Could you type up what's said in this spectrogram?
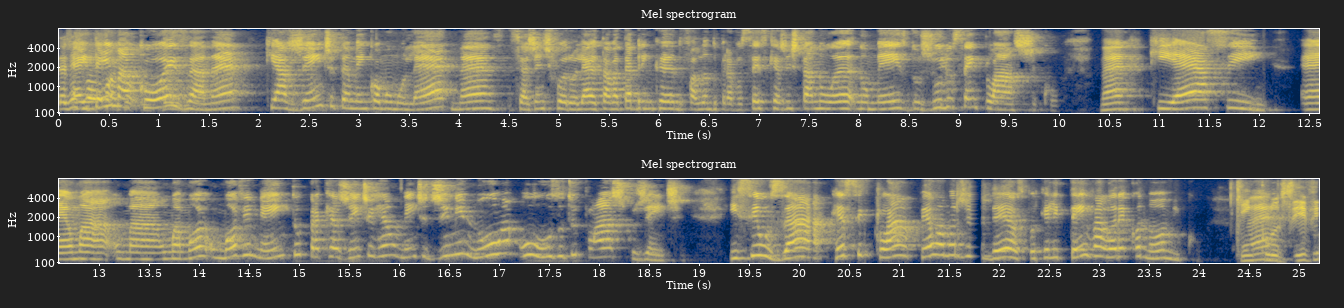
É, e tem uma coisa, né, que a gente também como mulher, né, se a gente for olhar, eu estava até brincando, falando para vocês que a gente está no, no mês do Julho Sem Plástico, né, que é assim, é uma, uma, uma, um movimento para que a gente realmente diminua o uso de plástico, gente. E se usar, reciclar, pelo amor de Deus, porque ele tem valor econômico. Que né? inclusive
